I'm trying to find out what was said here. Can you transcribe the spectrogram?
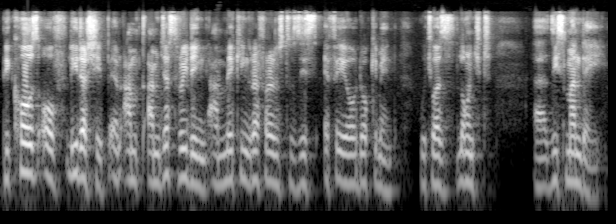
because of leadership. And I'm, I'm just reading, I'm making reference to this FAO document, which was launched uh, this Monday.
